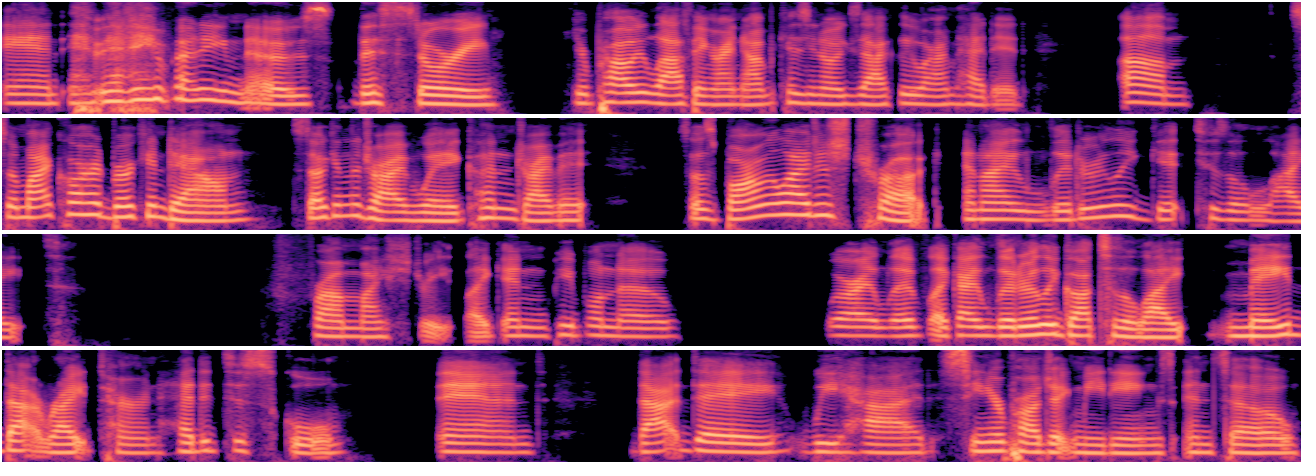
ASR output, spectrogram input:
and if anybody knows this story, you're probably laughing right now because you know exactly where I'm headed. Um, so my car had broken down, stuck in the driveway, couldn't drive it, so I was borrowing Elijah's truck, and I literally get to the light from my street, like and people know where I live, like, I literally got to the light, made that right turn, headed to school, and that day, we had senior project meetings, and so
